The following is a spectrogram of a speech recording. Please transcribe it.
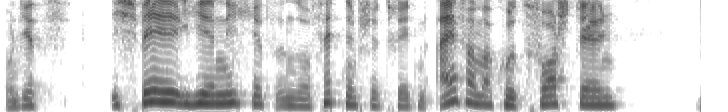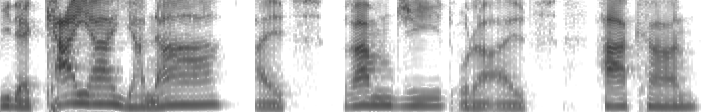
Und jetzt, ich will hier nicht jetzt in so Fettnäpfchen treten, einfach mal kurz vorstellen, wie der Kaya Jana als Ramjit oder als Hakan,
